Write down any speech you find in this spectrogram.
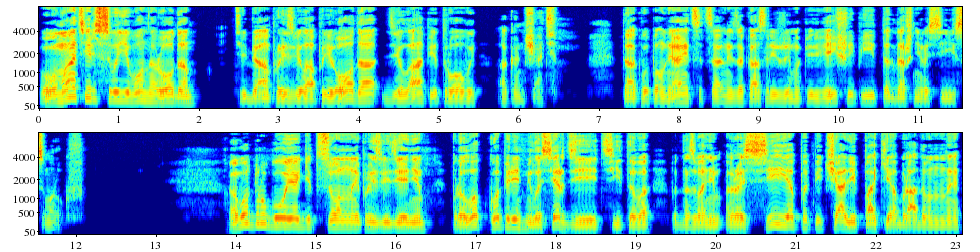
О, Матерь своего народа! Тебя произвела природа, дела Петровы окончать. Так выполняет социальный заказ режима первейший пиит тогдашней России Самароков. А вот другое агитационное произведение — пролог к опере «Милосердие» Титова под названием «Россия по печали паки обрадованная»,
